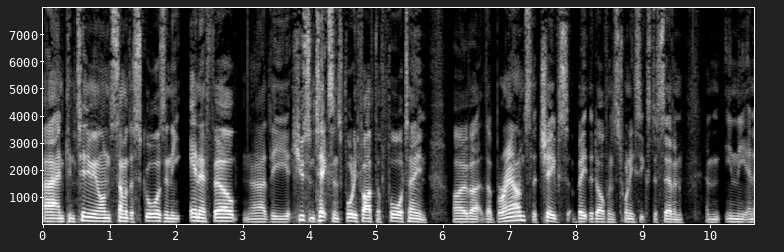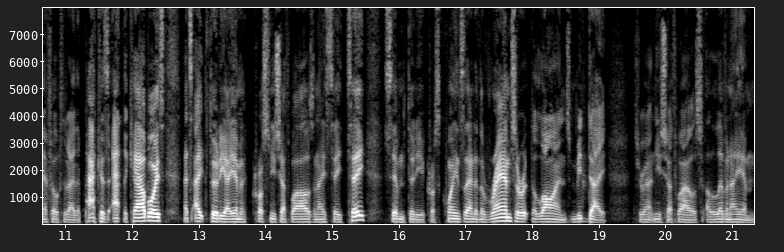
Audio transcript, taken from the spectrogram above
Uh, and continuing on some of the scores in the NFL, uh, the Houston Texans 45 to 14 over the Browns. The Chiefs beat the Dolphins 26 to 7. And in the NFL today, the Packers at the Cowboys. That's 8:30 a.m. across New South Wales and ACT, 7:30 across Queensland, and the Rams are at the Lions midday throughout New South Wales, 11am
